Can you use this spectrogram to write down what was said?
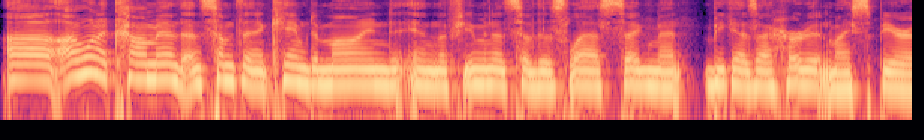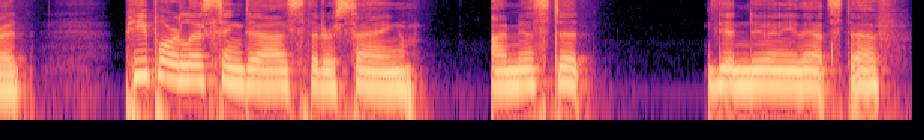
Uh, I want to comment on something that came to mind in the few minutes of this last segment because I heard it in my spirit. People are listening to us that are saying, I missed it, didn't do any of that stuff,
